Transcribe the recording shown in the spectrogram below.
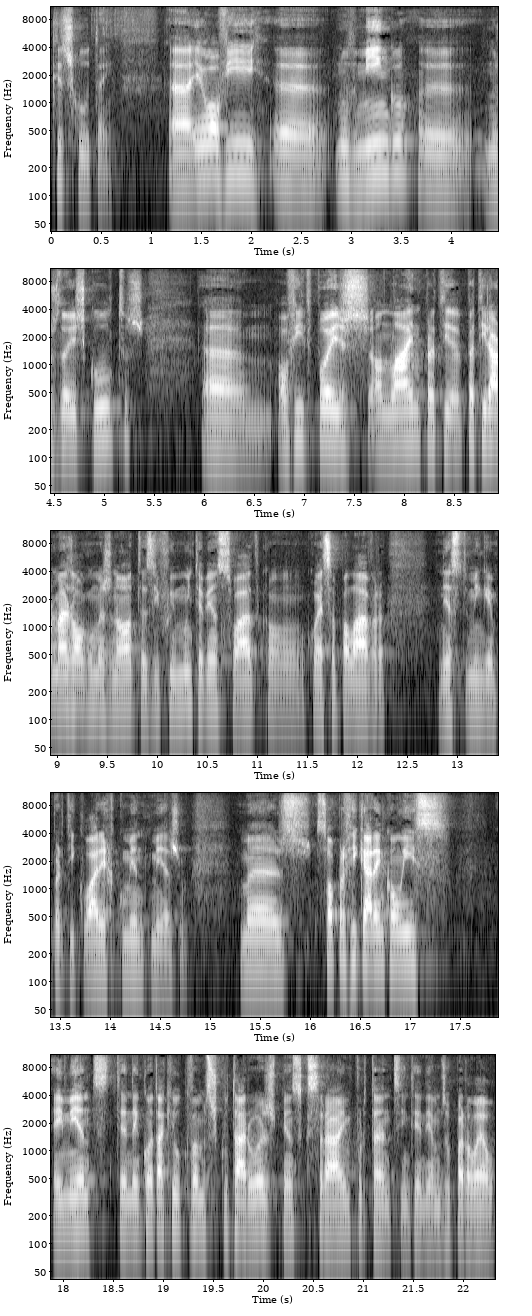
que escutem. Ah, eu ouvi ah, no domingo, ah, nos dois cultos, ouvi depois online para tirar mais algumas notas e fui muito abençoado com, com essa palavra nesse domingo em particular e recomendo mesmo. Mas só para ficarem com isso em mente, tendo em conta aquilo que vamos escutar hoje, penso que será importante entendermos o paralelo.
